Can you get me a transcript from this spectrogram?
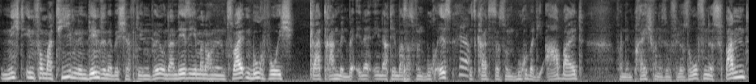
nicht Informativen in dem Sinne beschäftigen will. Und dann lese ich immer noch in einem zweiten Buch, wo ich gerade dran bin, je nachdem, was das für ein Buch ist. Ja. Jetzt gerade ist das so ein Buch über die Arbeit von dem Precht, von diesem Philosophen. Das ist spannend.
